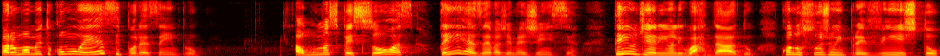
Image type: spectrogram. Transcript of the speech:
para um momento como esse, por exemplo. Algumas pessoas têm reserva de emergência, têm o um dinheirinho ali guardado. Quando surge um imprevisto,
